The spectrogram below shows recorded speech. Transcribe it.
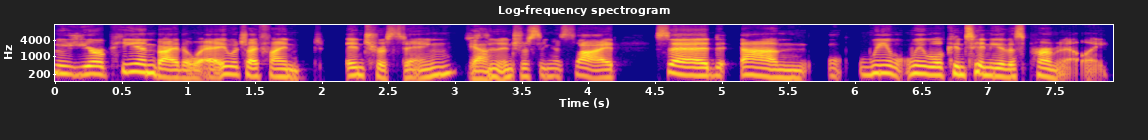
who's European, by the way, which I find interesting, yeah. an interesting aside, said, um, "We we will continue this permanently."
